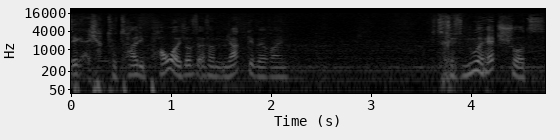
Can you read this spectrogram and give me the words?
Digga, ich hab total die Power. Ich laufe einfach mit dem Jagdgewehr rein. Ich treffe nur Headshots.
